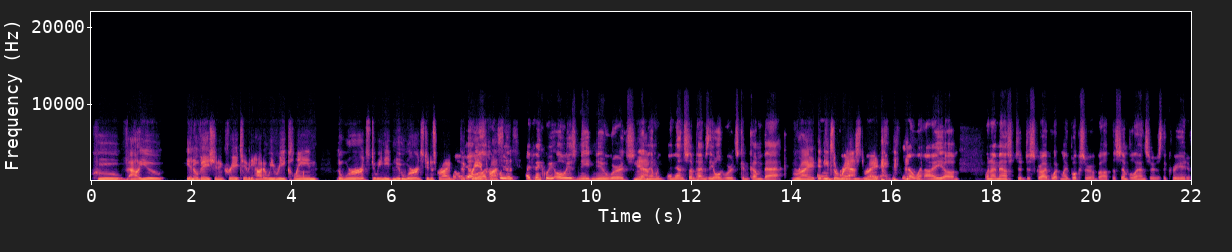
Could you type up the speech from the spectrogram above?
who value innovation and creativity? How do we reclaim the words? Do we need new words to describe oh, the yeah, creative well, I process? Think we, I think we always need new words, yeah. and then we, and then sometimes the old words can come back. Right. It um, needs a rest, I right? you know, when I um, when I'm asked to describe what my books are about, the simple answer is the creative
